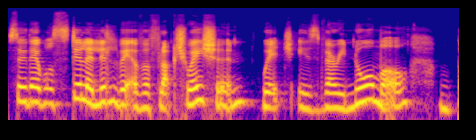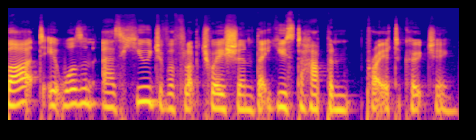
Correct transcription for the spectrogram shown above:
So there was still a little bit of a fluctuation, which is very normal, but it wasn't as huge of a fluctuation that used to happen prior to coaching.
